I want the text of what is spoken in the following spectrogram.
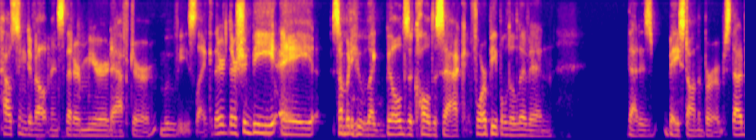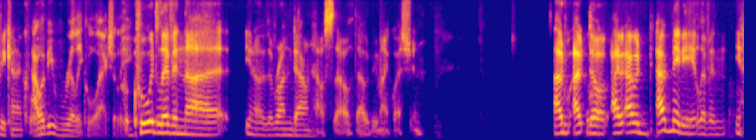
housing developments that are mirrored after movies. Like there there should be a somebody who like builds a cul-de-sac for people to live in that is based on the burbs. That would be kind of cool. That would be really cool actually. Who would live in the you know the rundown house though? That would be my question. I would, I, though, I, I would, I would maybe live in. You know,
